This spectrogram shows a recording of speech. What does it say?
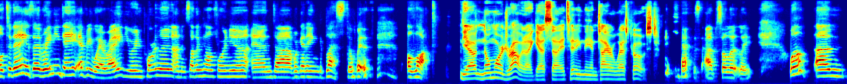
Well, today is a rainy day everywhere, right? You were in Portland, I'm in Southern California, and uh, we're getting blessed with a lot. Yeah, no more drought, I guess. Uh, it's hitting the entire West Coast. yes, absolutely. Well, um,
